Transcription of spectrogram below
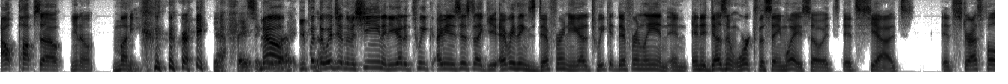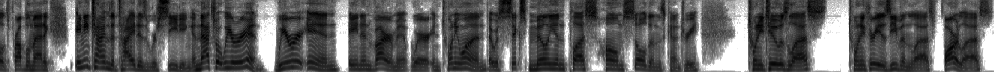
out pops out you know money right? Yeah, basically. now right? you put the widget in the machine and you got to tweak i mean it's just like you, everything's different you got to tweak it differently and and and it doesn't work the same way. So it's it's yeah it's it's stressful it's problematic. Anytime the tide is receding and that's what we were in. We were in an environment where in 21 there was 6 million plus homes sold in this country. 22 is less 23 is even less far less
